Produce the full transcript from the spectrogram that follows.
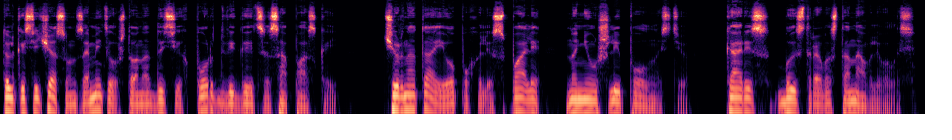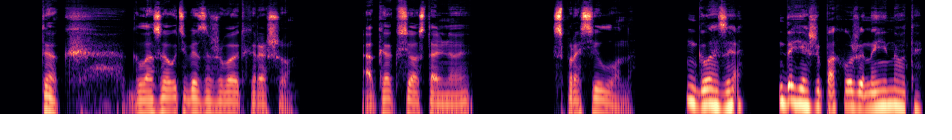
Только сейчас он заметил, что она до сих пор двигается с опаской. Чернота и опухоли спали, но не ушли полностью. Карис быстро восстанавливалась. «Так, глаза у тебя заживают хорошо. А как все остальное?» — спросил он. «Глаза? Да я же похожа на енота».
